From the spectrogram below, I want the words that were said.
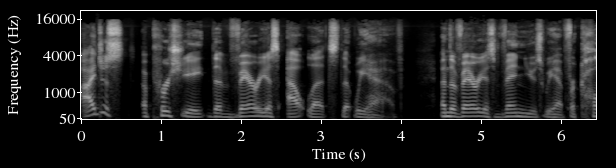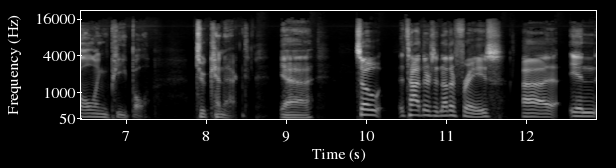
I just appreciate the various outlets that we have and the various venues we have for calling people to connect. Yeah. So, Todd, there's another phrase uh, in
